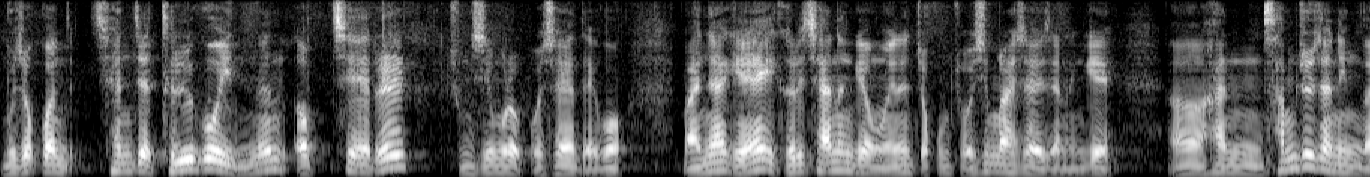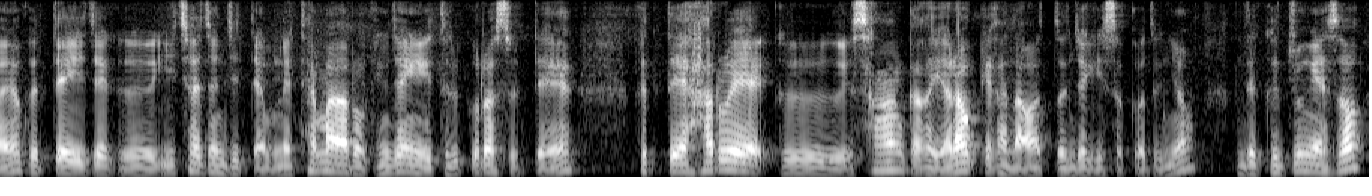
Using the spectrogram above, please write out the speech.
무조건 현재 들고 있는 업체를 중심으로 보셔야 되고 만약에 그렇지 않은 경우에는 조금 조심을 하셔야 되는 게 어, 한 3주 전인가요? 그때 이제 그 2차 전지 때문에 테마로 굉장히 들끓었을 때 그때 하루에 그 상한가가 19개가 나왔던 적이 있었거든요. 근데 그 중에서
